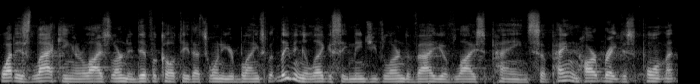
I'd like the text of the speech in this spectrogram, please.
What is lacking in our lives? Learning difficulty, that's one of your blanks. But leaving a legacy means you've learned the value of life's pain. So, pain and heartbreak, disappointment,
